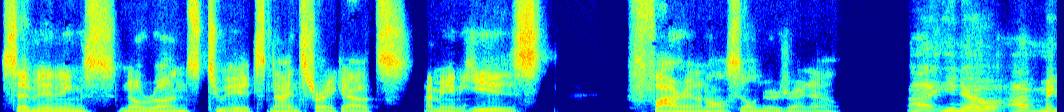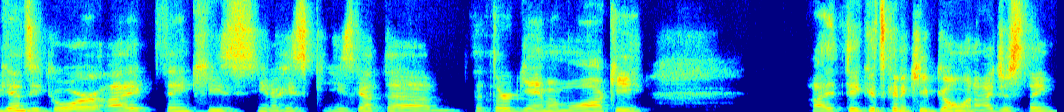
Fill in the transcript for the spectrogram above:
seven innings, no runs, two hits, nine strikeouts. I mean, he is firing on all cylinders right now. Uh, you know, uh, Mackenzie Gore, I think he's, you know, he's he's got the the third game in Milwaukee. I think it's going to keep going. I just think,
